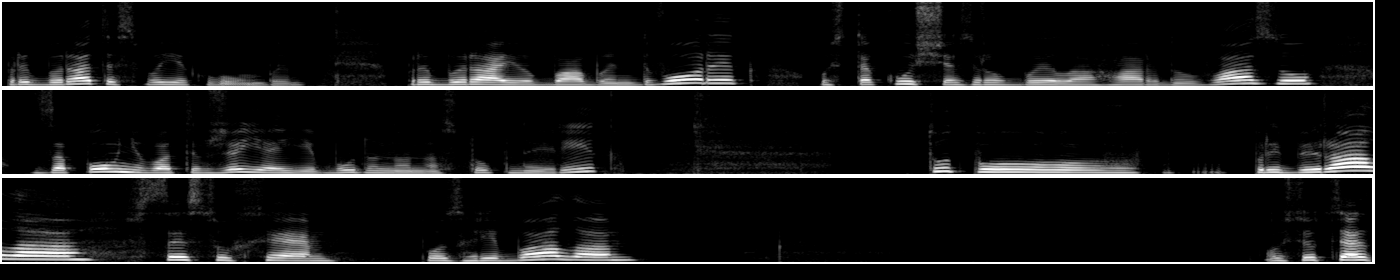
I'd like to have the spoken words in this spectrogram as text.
прибирати свої клумби. Прибираю бабин дворик, ось таку ще зробила гарну вазу. Заповнювати вже я її буду на наступний рік. Тут по... прибирала все сухе, позгрібала. Ось оця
